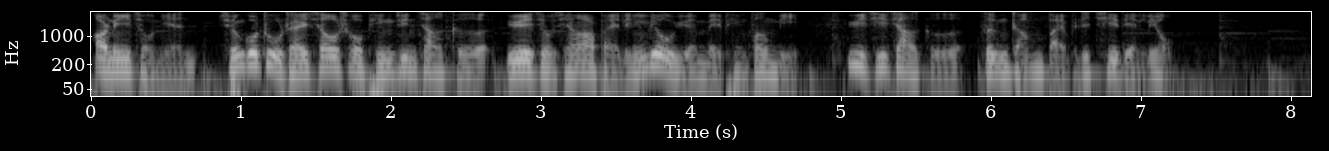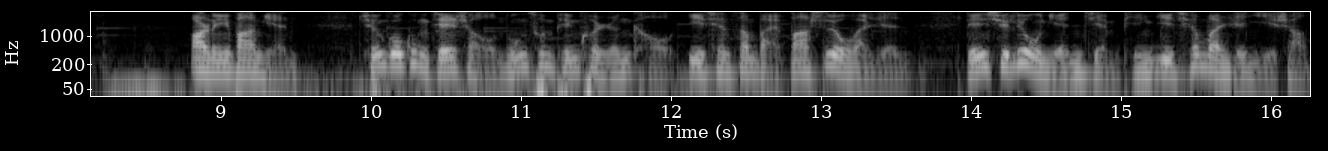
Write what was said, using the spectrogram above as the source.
二零一九年全国住宅销售平均价格约九千二百零六元每平方米，预期价格增长百分之七点六。二零一八年，全国共减少农村贫困人口一千三百八十六万人，连续六年减贫一千万人以上，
